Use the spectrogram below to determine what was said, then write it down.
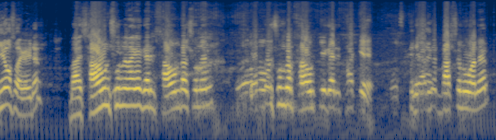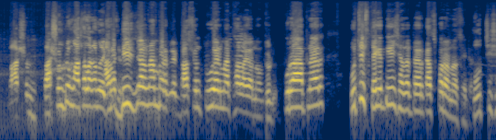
কি অবস্থা গাড়িটার? ভাই সাউন্ড শুনেন আগে গাড়ির সাউন্ডটা শুনেন। এত সুন্দর সাউন্ড কি গাড়ি থাকে? বাসন ওয়ানের বাসন বাসন তো মাথা লাগানো আবার digital number plate version two এর মাথা লাগানো। পুরা আপনার পঁচিশ থেকে তিরিশ হাজার টাকার কাজ করানো আছে পঁচিশ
